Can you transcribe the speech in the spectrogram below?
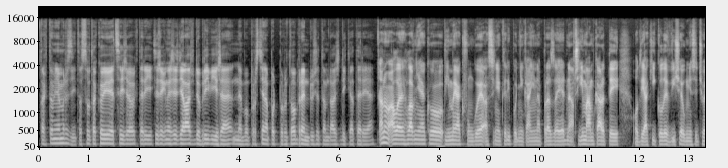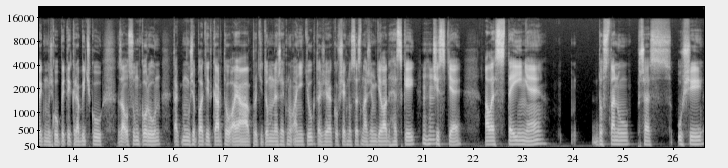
tak to mě mrzí. To jsou takové věci, že které si řekne, že děláš v dobrý víře, nebo prostě na podporu toho brandu, že tam dáš dikaterie. Ano, ale hlavně jako víme, jak funguje asi některé podnikání na Praze 1. Přijímám karty od jakýkoliv výše, u mě si člověk může koupit ty krabičku za 8 korun, tak může platit kartou a já proti tomu neřeknu ani ťuk, takže jako všechno se snažím dělat hezky, mm-hmm. čistě, ale stejně dostanu přes uši,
